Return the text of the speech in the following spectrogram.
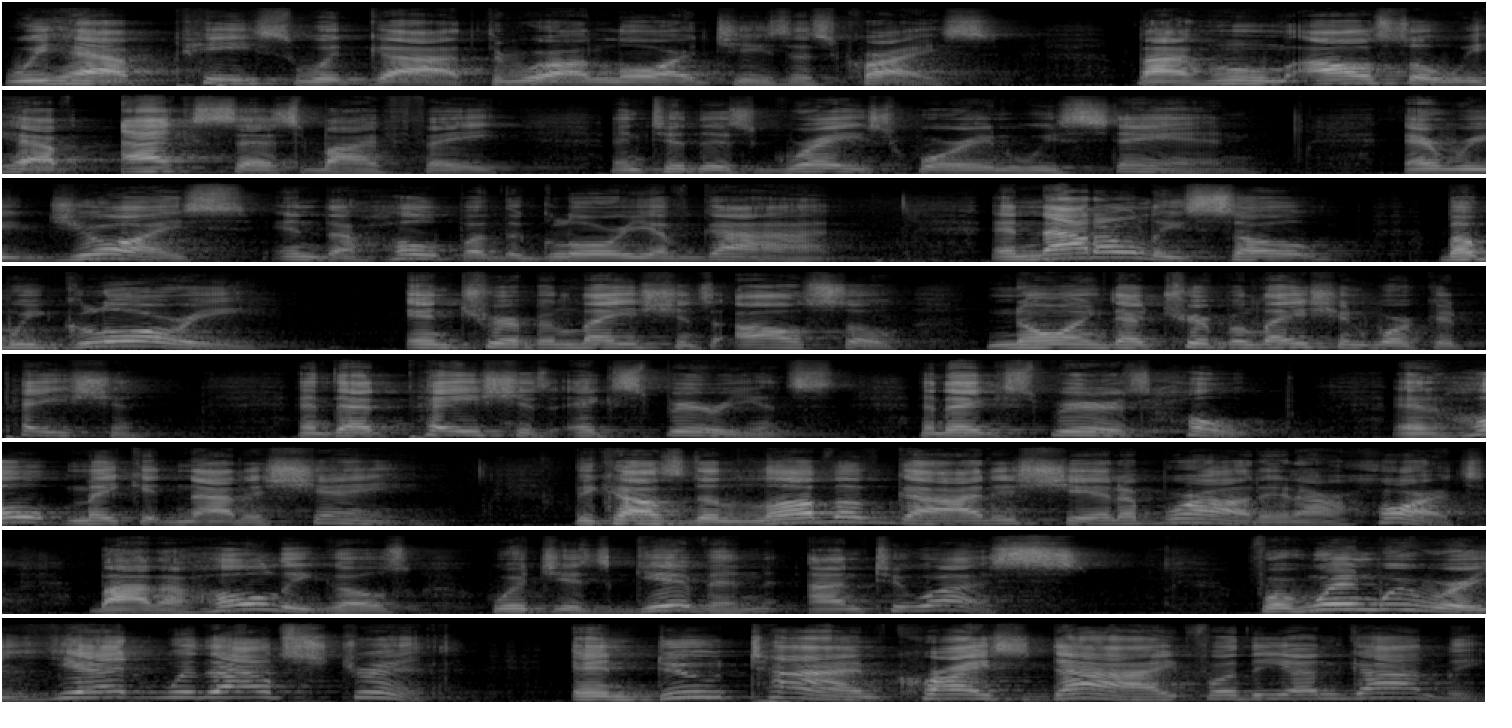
we have peace with God through our Lord Jesus Christ, by whom also we have access by faith into this grace wherein we stand, and rejoice in the hope of the glory of God. And not only so, but we glory in tribulations also, knowing that tribulation worketh patience, and that patience experience, and that experience hope and hope make it not ashamed, because the love of God is shed abroad in our hearts by the Holy Ghost, which is given unto us. For when we were yet without strength, in due time Christ died for the ungodly.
